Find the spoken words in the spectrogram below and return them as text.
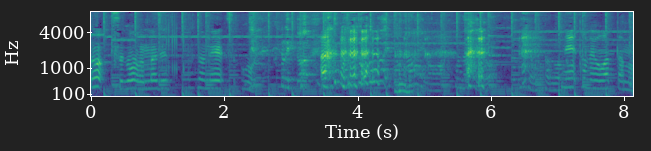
あ、すごい同じだねすごいね食べ終わったの。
